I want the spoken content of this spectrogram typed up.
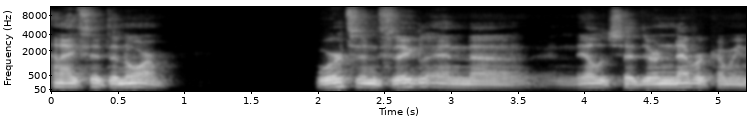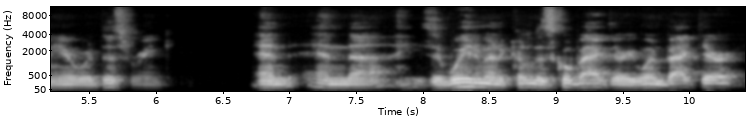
And I said to Norm, Wirtz and Ziegler and, uh, and Ilitch said they're never coming here with this rink. And and uh, he said, wait a minute, let's go back there. He went back there.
